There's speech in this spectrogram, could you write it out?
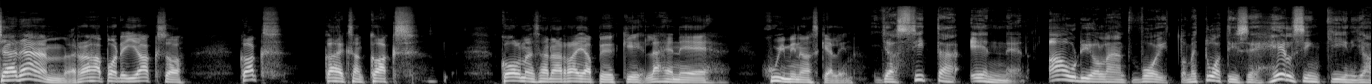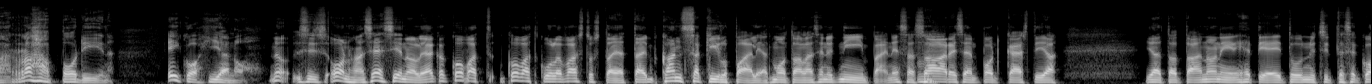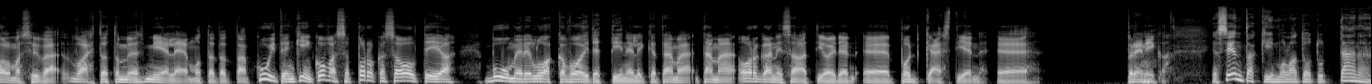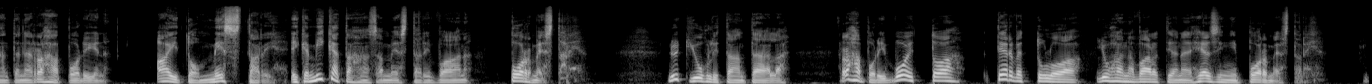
Chadam, Rahapodin jakso 282. 300 rajapyykki lähenee huimin askelin. Ja sitä ennen Audioland-voitto. Me tuotiin se Helsinkiin ja Rahapodiin. Eikö ole hienoa? No siis onhan se, siinä oli aika kovat, kovat kuule vastustajat tai kanssakilpailijat, muotoillaan se nyt niin päin. Esa Saarisen podcasti ja ja tota, no niin, heti ei tule nyt sitten se kolmas hyvä vaihtoehto myös mieleen, mutta tota, kuitenkin kovassa porukassa oltiin ja boomeriluokka voitettiin, eli tämä, tämä organisaatioiden äh, podcastien äh, prenika. Mm. Ja sen takia me ollaan tuotu tänään tänne Rahapodiin aito mestari, eikä mikä tahansa mestari, vaan pormestari. Nyt juhlitaan täällä Rahapodin voittoa. Tervetuloa Juhana Vartijainen, Helsingin pormestari.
